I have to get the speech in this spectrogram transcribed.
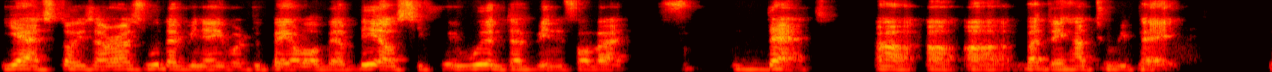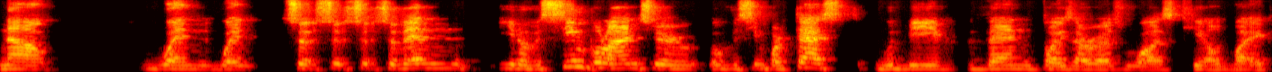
yes, Toys R Us would have been able to pay all of their bills if we wouldn't have been for that debt uh, uh, uh, that they had to repay. Now, when when so, so so so then you know the simple answer of the simple test would be then Toys R Us was killed by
